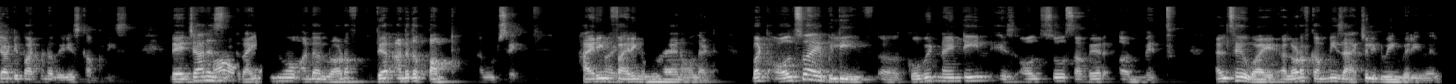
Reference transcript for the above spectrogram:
HR department of various companies. The HR is Wow. right now under a lot of, they're under the pump, I would say, hiring, Right. firing, and all that. But also, I believe uh, COVID 19 is also somewhere a myth. I'll say why. A lot of companies are actually doing very well.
